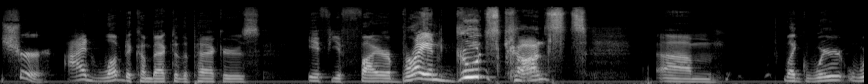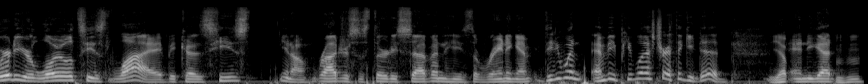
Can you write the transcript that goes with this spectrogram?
sure, I'd love to come back to the Packers if you fire Brian Gutekunst. Um, like where where do your loyalties lie? Because he's you know Rodgers is 37. He's the reigning. M- did he win MVP last year? I think he did. Yep. And you got Mhm.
